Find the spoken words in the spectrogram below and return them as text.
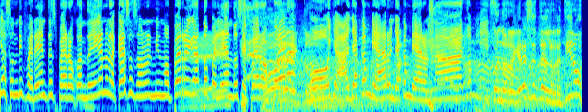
ya son diferentes, pero cuando llegan a la casa son el mismo perro y gato peleándose, pero afuera, correcto. no, ya, ya cambiaron, ya cambiaron. No, es lo Y cuando regreses del retiro,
